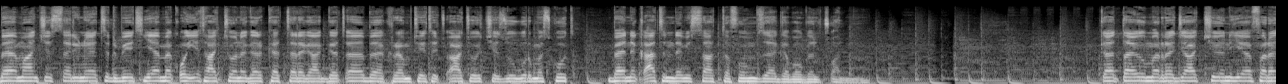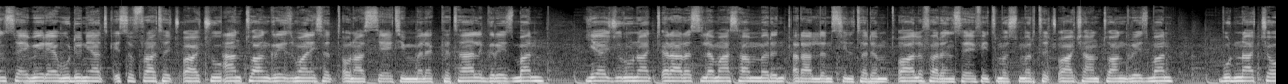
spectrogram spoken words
በማንቸስተር ዩናይትድ ቤት የመቆየታቸው ነገር ከተረጋገጠ በክረምቱ የተጫዋቾች የዝውውር መስኮት በንቃት እንደሚሳተፉም ዘገባው ገልጿል። ቀጣዩ መረጃችን የፈረንሳይ ብሔራዊ ቡድን የአጥቂ ስፍራ ተጫዋቹ አንቷን ግሬዝማን የሰጠውን አስተያየት ይመለከታል። ግሬዝማን የጅሩን አጨራረስ ለማሳመር እንጠራለን ሲል ተደምጧል። ፈረንሳይ የፊት መስመር ተጫዋች አንቷን ግሬዝማን ቡድናቸው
